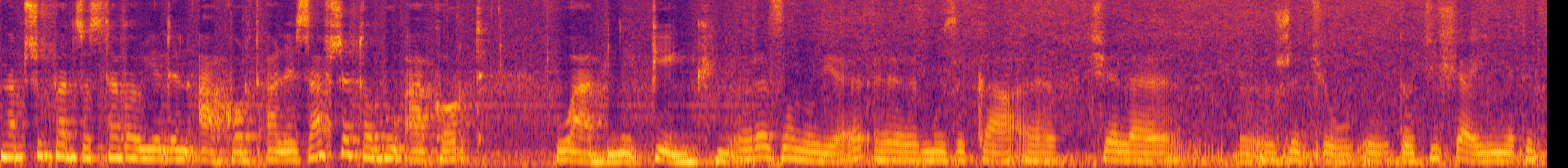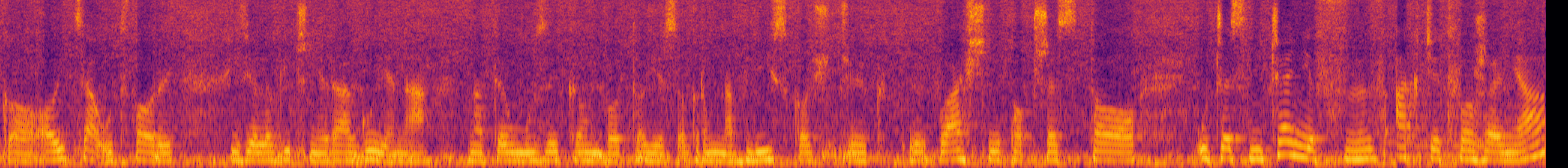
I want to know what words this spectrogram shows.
na przykład zostawał jeden akord, ale zawsze to był akord ładny, piękny. Rezonuje e, muzyka e, w ciele, e, życiu do dzisiaj. Nie tylko ojca, utwory fizjologicznie reaguje na, na tę muzykę, bo to jest ogromna bliskość właśnie poprzez to uczestniczenie w, w akcie tworzenia.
